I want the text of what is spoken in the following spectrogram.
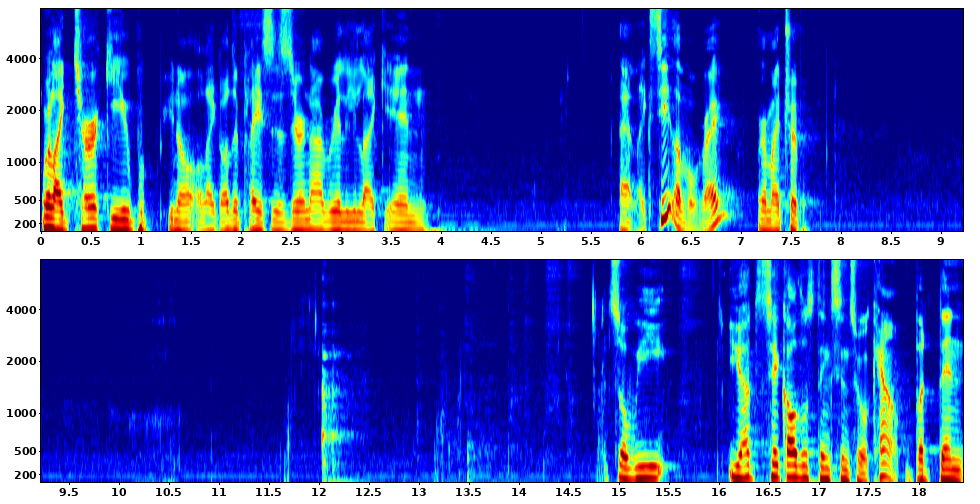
or like Turkey you know like other places they're not really like in at like sea level right or am I tripping so we you have to take all those things into account but then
